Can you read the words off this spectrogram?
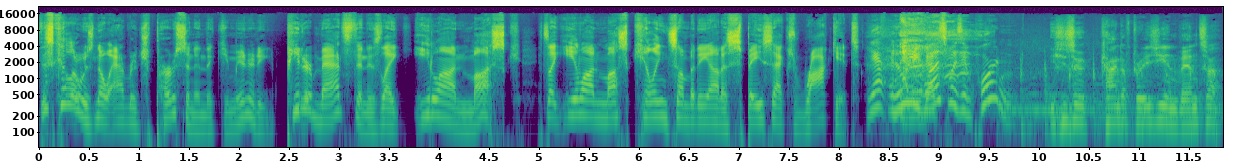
this killer was no average person in the community. Peter Madsen is like Elon Musk. It's like Elon Musk killing somebody on a SpaceX rocket. Yeah, who he was was important. He's a kind of crazy inventor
